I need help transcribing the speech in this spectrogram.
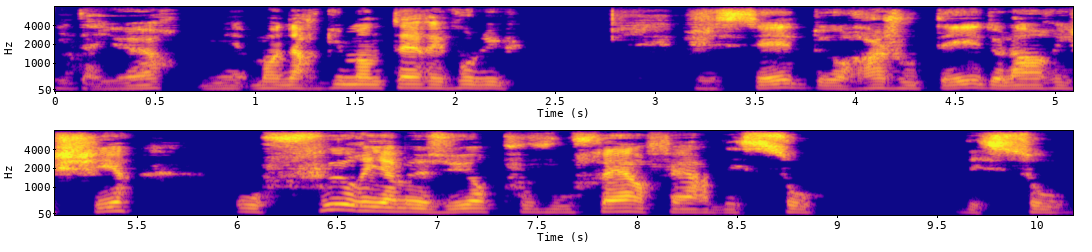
Et d'ailleurs, mon argumentaire évolue. J'essaie de rajouter, de l'enrichir au fur et à mesure pour vous faire faire des sauts, des sauts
